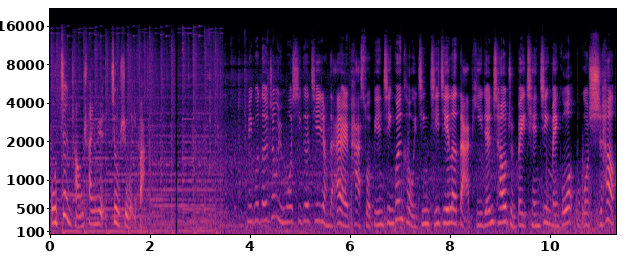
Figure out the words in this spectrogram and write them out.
不正常穿越就是违法。美国国德州与墨西哥接壤的埃尔帕索边境关口已经集结了大批人潮，准备前进美国。不过十号，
